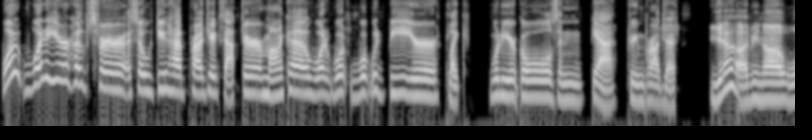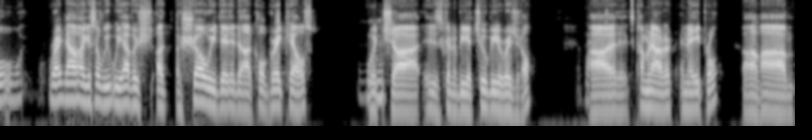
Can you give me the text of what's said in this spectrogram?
What What are your hopes for? So, do you have projects after Monica? What What What would be your like? What are your goals and yeah, dream projects? Yeah, I mean, uh, w- w- right now, like I said, we, we have a, sh- a, a show we did uh, called Great Kills, Mhm. which uh, is going to be a Tubi original. Okay. Uh, it's coming out in April. Um,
